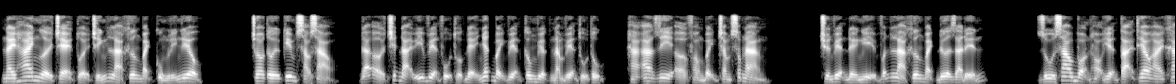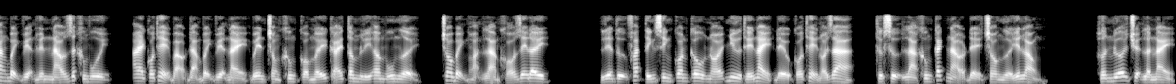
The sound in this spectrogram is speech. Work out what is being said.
Này hai người trẻ tuổi chính là khương bạch cùng lý nghiêu. Cho tới kim xảo xảo đã ở chiếc đại y viện phụ thuộc đệ nhất bệnh viện công việc nằm viện thủ tục, hà a di ở phòng bệnh chăm sóc nàng. Truyền viện đề nghị vẫn là khương bạch đưa ra đến dù sao bọn họ hiện tại theo ái khang bệnh viện huyên náo rất không vui, ai có thể bảo đảm bệnh viện này bên trong không có mấy cái tâm lý âm u người, cho bệnh hoạn làm khó dễ đây. Liền tự phát tính sinh con câu nói như thế này đều có thể nói ra, thực sự là không cách nào để cho người yên lòng. Hơn nữa chuyện lần này,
